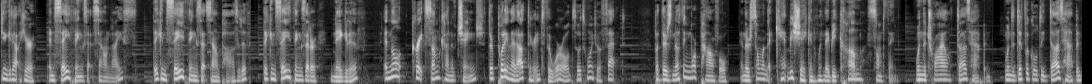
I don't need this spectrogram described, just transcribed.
can get out here and say things that sound nice. They can say things that sound positive. They can say things that are negative and they'll create some kind of change. They're putting that out there into the world, so it's going to affect. But there's nothing more powerful, and there's someone that can't be shaken when they become something. When the trial does happen, when the difficulty does happen,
